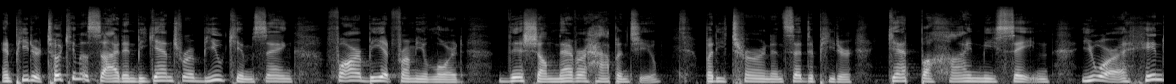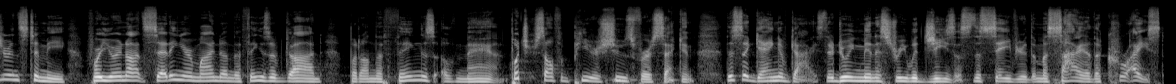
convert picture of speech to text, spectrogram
And Peter took him aside and began to rebuke him, saying, Far be it from you, Lord. This shall never happen to you. But he turned and said to Peter, Get behind me, Satan. You are a hindrance to me, for you are not setting your mind on the things of God, but on the things of man. Put yourself in Peter's shoes for a second. This is a gang of guys. They're doing ministry with Jesus, the Savior, the Messiah, the Christ.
